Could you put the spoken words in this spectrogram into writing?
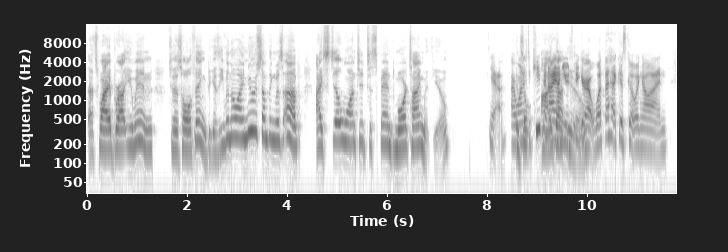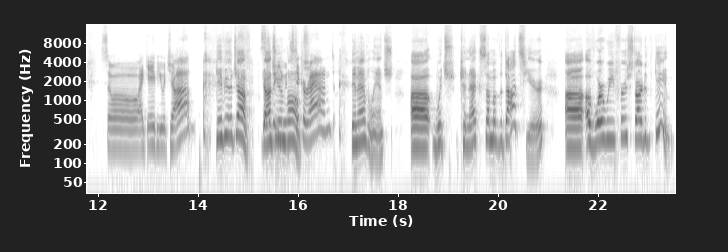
that's why I brought you in to this whole thing because even though I knew something was up I still wanted to spend more time with you Yeah, I And wanted so to keep an I eye on you and you. figure out what the heck is going on. So I gave you a job. gave you a job got that you involved stick around. in Avalanche, uh, which connects some of the dots here uh, of where we first started the game.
